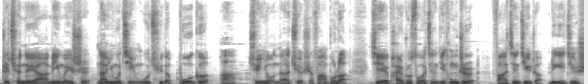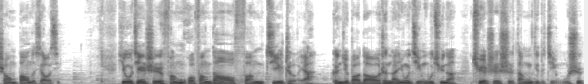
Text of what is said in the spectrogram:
这群内啊名为是南涌警务区的波哥啊，群友呢确实发布了接派出所紧急通知，发现记者立即上报的消息。又见是防火防盗防记者呀。根据报道，这南永警务区呢，确实是当地的警务室。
